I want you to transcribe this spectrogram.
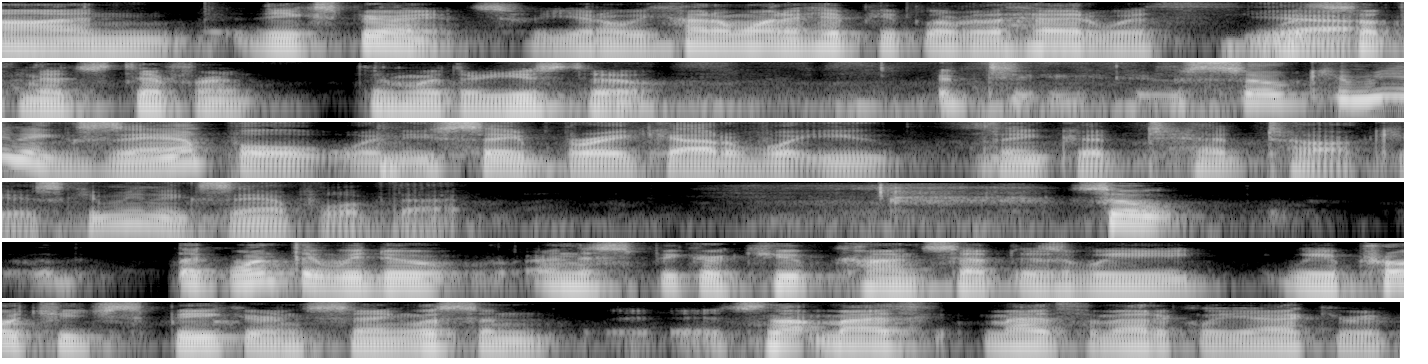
on the experience. You know, we kind of want to hit people over the head with, yeah. with something that's different than what they're used to. Uh, so, give me an example when you say break out of what you think a TED Talk is. Give me an example of that. So, like one thing we do in the speaker cube concept is we we approach each speaker and saying, listen, it's not math- mathematically accurate,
